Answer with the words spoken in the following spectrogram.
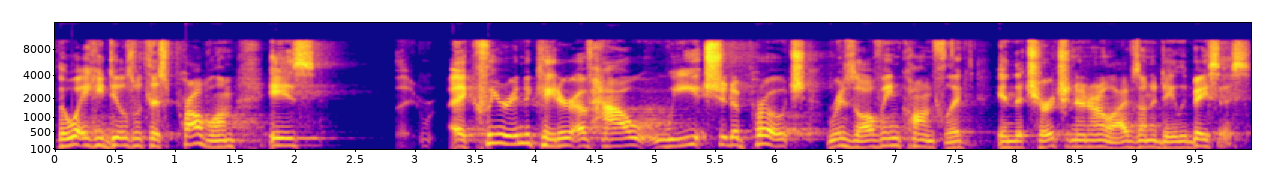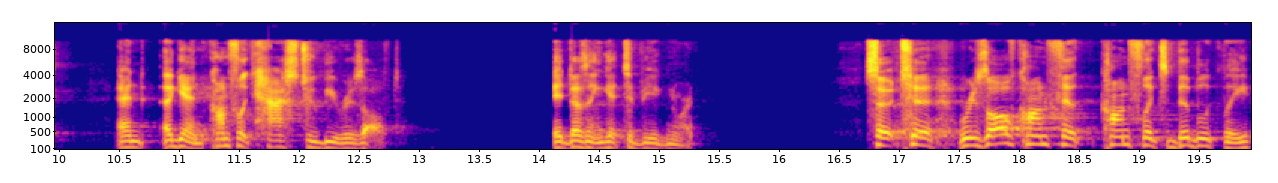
the way he deals with this problem is a clear indicator of how we should approach resolving conflict in the church and in our lives on a daily basis. And again, conflict has to be resolved. It doesn't get to be ignored. So to resolve conflict, conflicts biblically,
